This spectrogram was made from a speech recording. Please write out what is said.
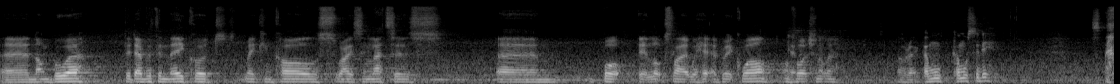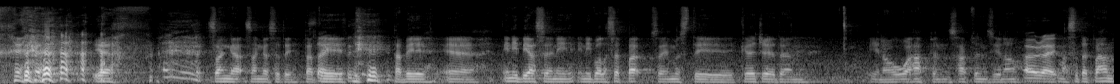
Uh, Nongbua did everything they could, making calls, writing letters, um, but it looks like we hit a brick wall, unfortunately. Yep. Alright, kamu kamu sedih? ya. Sangat sangat sedih. Tapi tapi ya, ini biasa ini ini bola sepak. Saya mesti kerja dan you know what happens happens you know. Alright. masa depan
